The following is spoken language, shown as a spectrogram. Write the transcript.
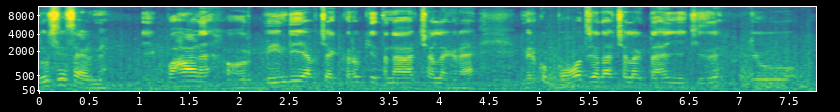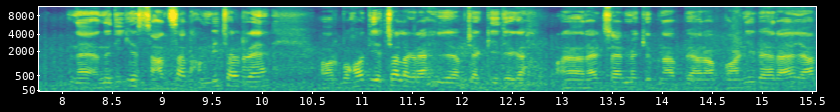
दूसरे साइड में एक पहाड़ है और ग्रीनरी आप चेक करो कितना अच्छा लग रहा है। मेरे को बहुत ज़्यादा अच्छा लगता है ये चीज़ें जो नदी के साथ साथ हम भी चल रहे हैं। और बहुत ही अच्छा लग रहा है ये, आप चेक कीजिएगा। राइट साइड में कितना प्यारा पानी बह रहा है यार।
